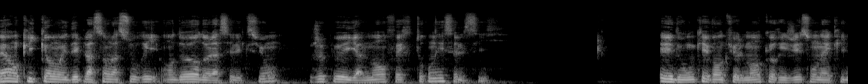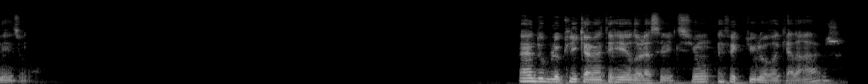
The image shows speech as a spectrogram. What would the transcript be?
Mais en cliquant et déplaçant la souris en dehors de la sélection, je peux également faire tourner celle-ci. Et donc éventuellement corriger son inclinaison. Un double clic à l'intérieur de la sélection effectue le recadrage.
